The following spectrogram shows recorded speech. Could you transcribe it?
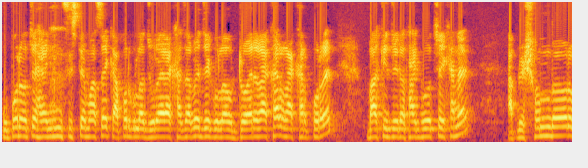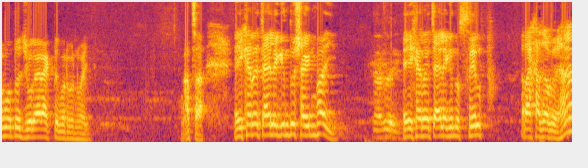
উপরে হচ্ছে হ্যাঙ্গিং সিস্টেম আছে কাপড়গুলো ঝুলায় রাখা যাবে যেগুলো ড্রয়ারে রাখার রাখার পরে বাকি যেটা থাকবে হচ্ছে এখানে আপনি সুন্দর মতো ঝুলায় রাখতে পারবেন ভাই। আচ্ছা এইখানে চাইলে কিন্তু শাইন হ্যাঁ ভাই। এইখানে চাইলে কিন্তু সেলফ রাখা যাবে হ্যাঁ?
